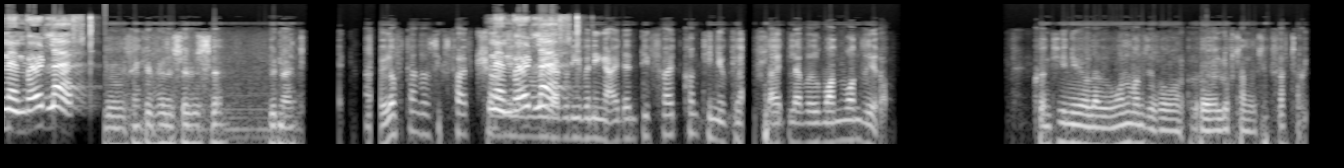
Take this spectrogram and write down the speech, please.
Member left. Thank you for the service, sir. Good night. Lufthansa 65 Charlie, Member November, left. good evening, identified, continue climb flight level 110. Continue level 110, uh, Lufthansa 65 Charlie.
